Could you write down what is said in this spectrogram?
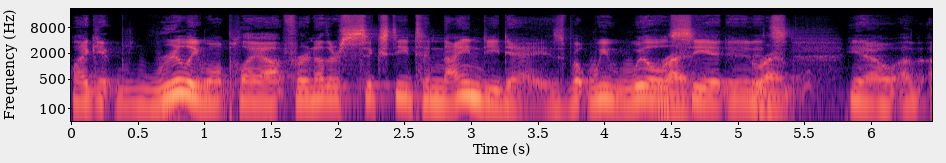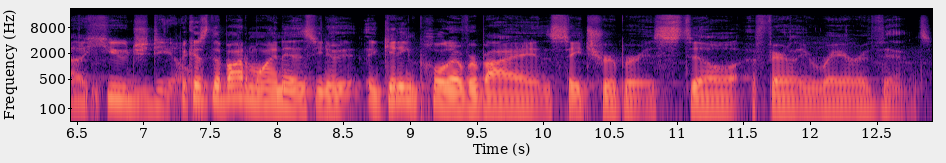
like it really won't play out for another 60 to 90 days but we will Right, see it and it's right. you know a, a huge deal because the bottom line is, you know, getting pulled over by the state trooper is still a fairly rare event.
